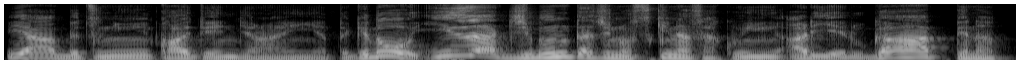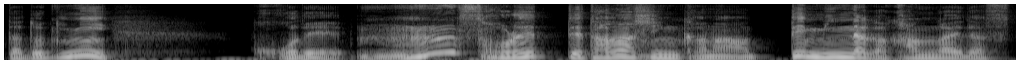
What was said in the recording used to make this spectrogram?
いや、別に変えていいんじゃないんやったけど、いざ自分たちの好きな作品、アリエルがってなった時に、ここで、ん？それって正しいんかなってみんなが考え出すん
